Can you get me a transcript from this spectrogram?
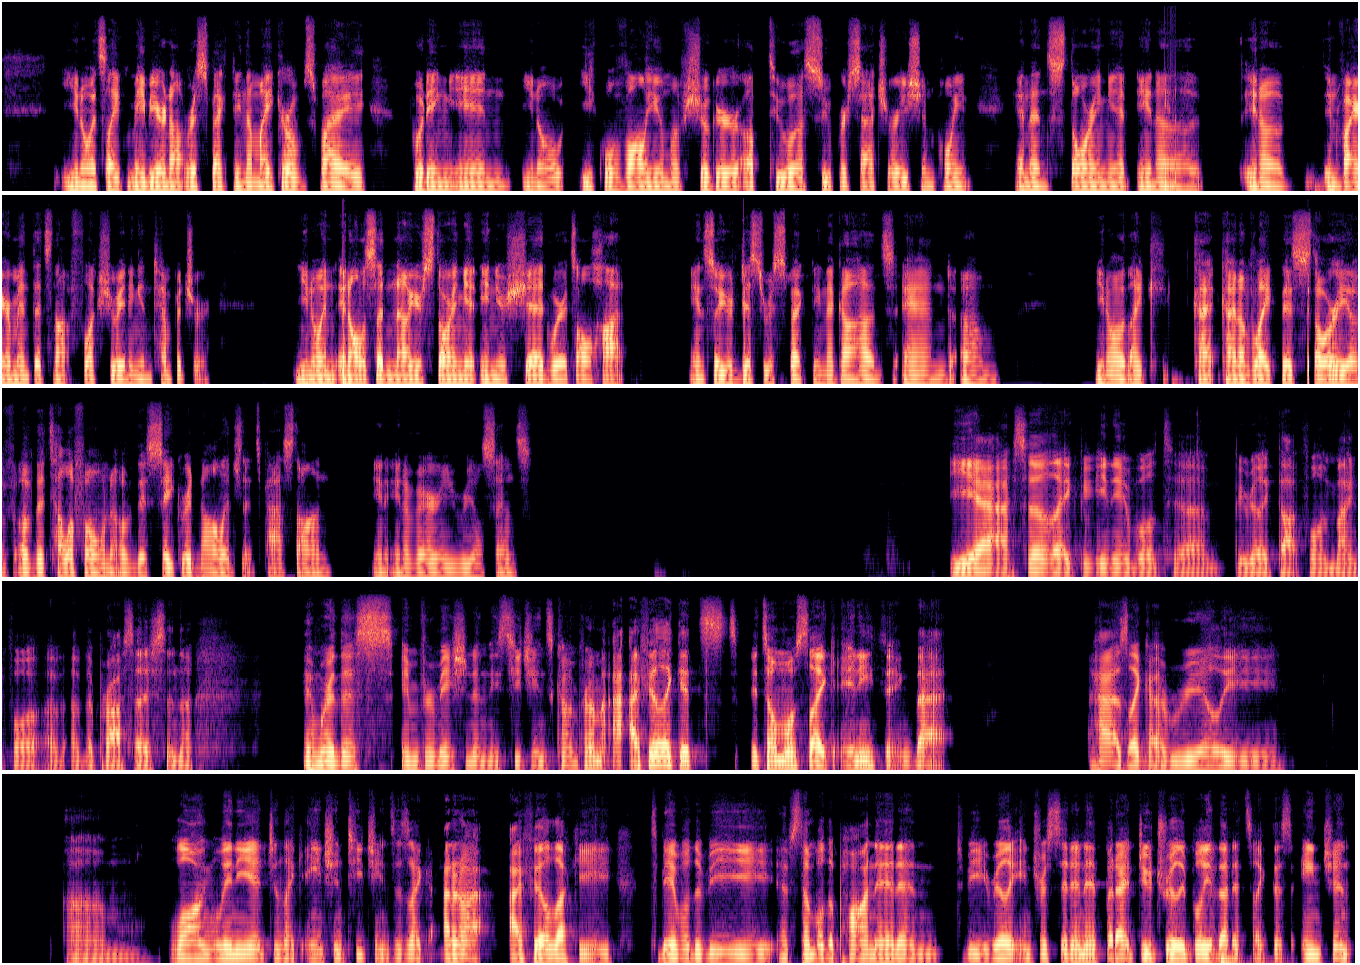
you know it's like maybe you're not respecting the microbes by putting in you know equal volume of sugar up to a super saturation point and then storing it in a in a environment that's not fluctuating in temperature you know and, and all of a sudden now you're storing it in your shed where it's all hot and so you're disrespecting the gods and um you know like kind kind of like this story of of the telephone of this sacred knowledge that's passed on in in a very real sense. Yeah so like being able to be really thoughtful and mindful of of the process and the and where this information and these teachings come from I, I feel like it's it's almost like anything that has like a really um long lineage and like ancient teachings is like i don't know I, I feel lucky to be able to be have stumbled upon it and to be really interested in it but i do truly believe that it's like this ancient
